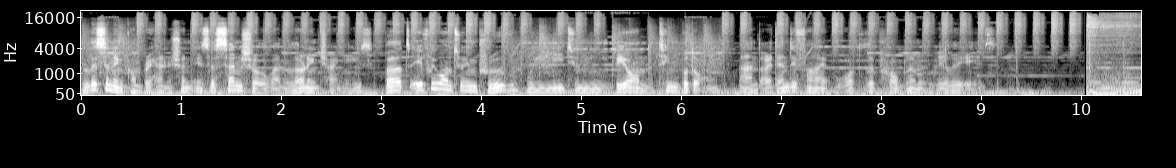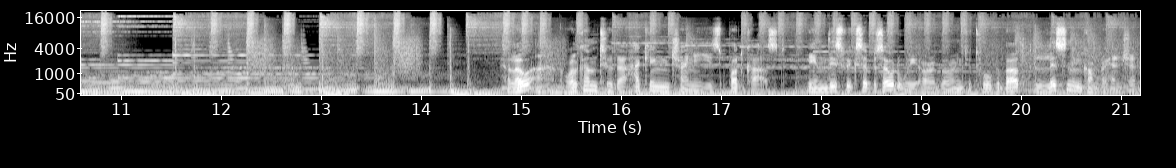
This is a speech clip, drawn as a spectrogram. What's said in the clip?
Listening comprehension is essential when learning Chinese, but if we want to improve, we need to move beyond 听不懂 and identify what the problem really is. Hello and welcome to the Hacking Chinese podcast. In this week's episode, we are going to talk about listening comprehension.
